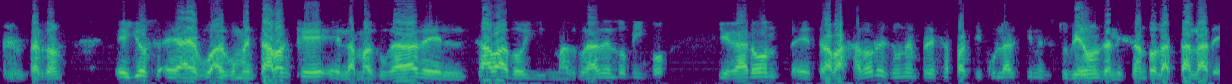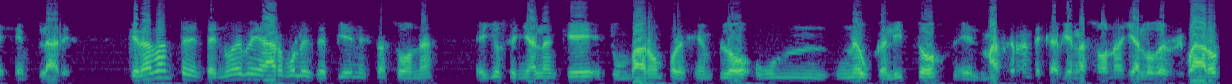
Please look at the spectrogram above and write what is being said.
perdón, ellos eh, argumentaban que en la madrugada del sábado y madrugada del domingo llegaron eh, trabajadores de una empresa particular quienes estuvieron realizando la tala de ejemplares. Quedaban 39 árboles de pie en esta zona, ellos señalan que tumbaron, por ejemplo, un, un, eucalipto, el más grande que había en la zona, ya lo derribaron,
